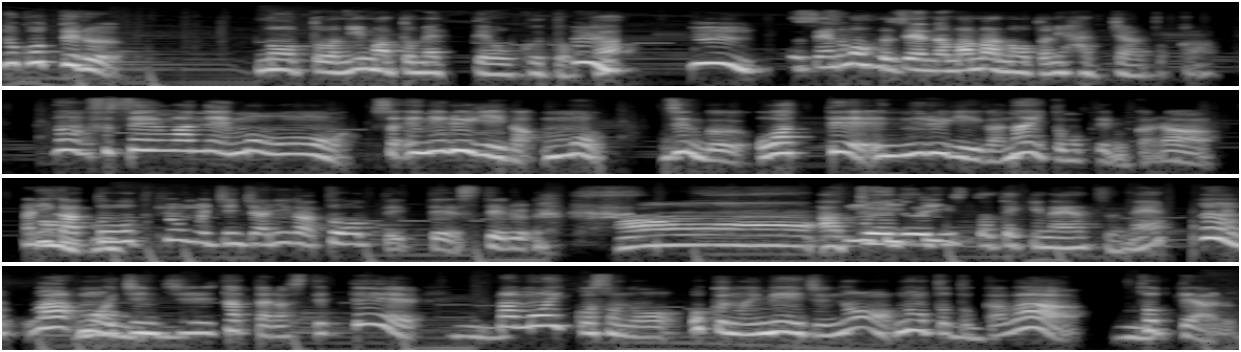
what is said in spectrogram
残ってる。ノートにまとめておくとか、うん。付箋も付箋のままノートに貼っちゃうとか？うん、付箋はね、もうエネルギーがもう全部終わってエネルギーがないと思ってるから、ありがとう、うん今日も一日ありがとうって言って捨てる。あーあ、 to do リスト的なやつね。うん、はもう一日経ったら捨てて、まあもう一個その奥のイメージのノートとかは取ってある。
